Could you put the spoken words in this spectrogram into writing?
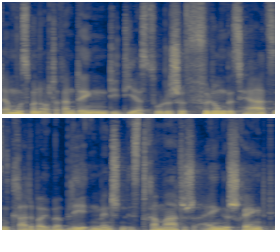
da muss man auch daran denken, die diastolische Füllung des Herzens, gerade bei überblähten Menschen, ist dramatisch eingeschränkt.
